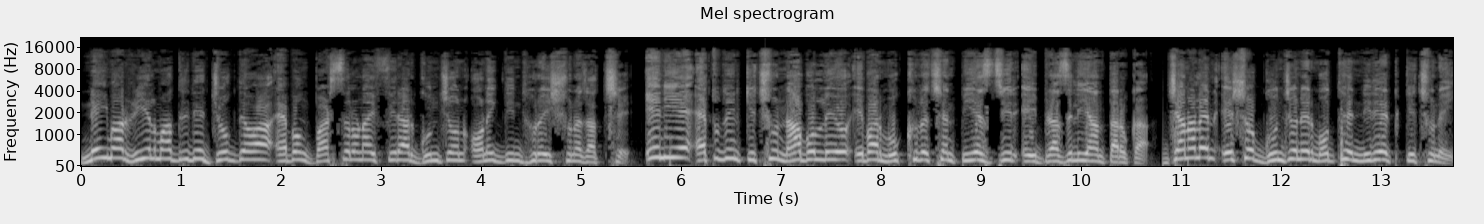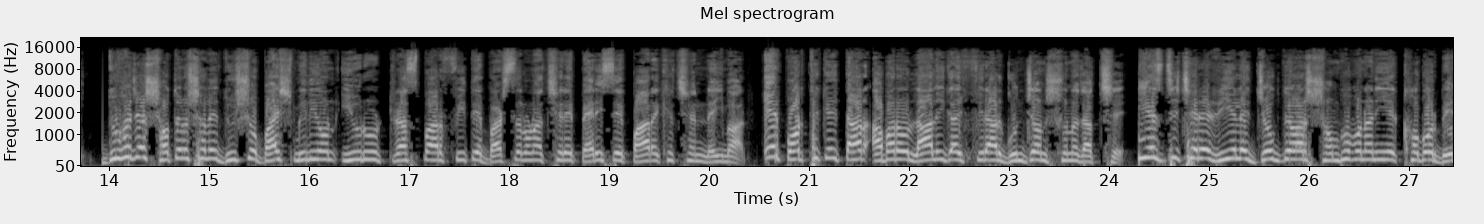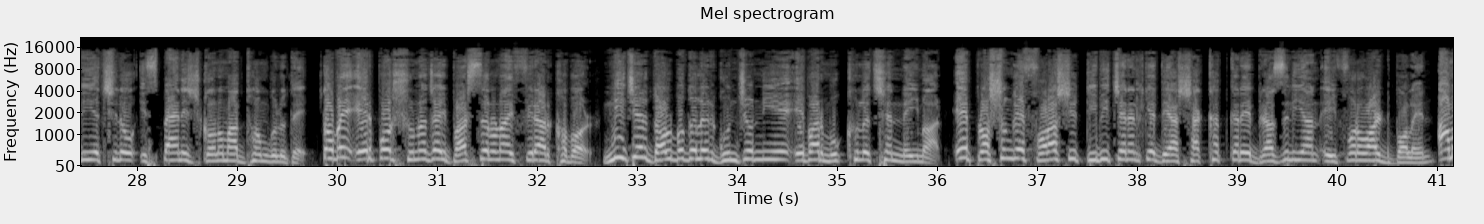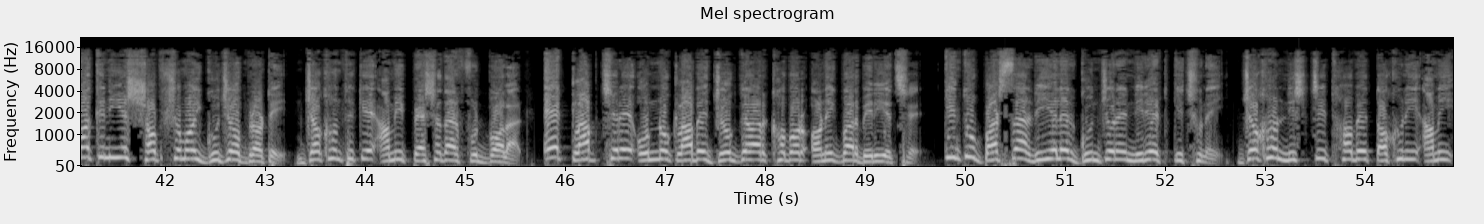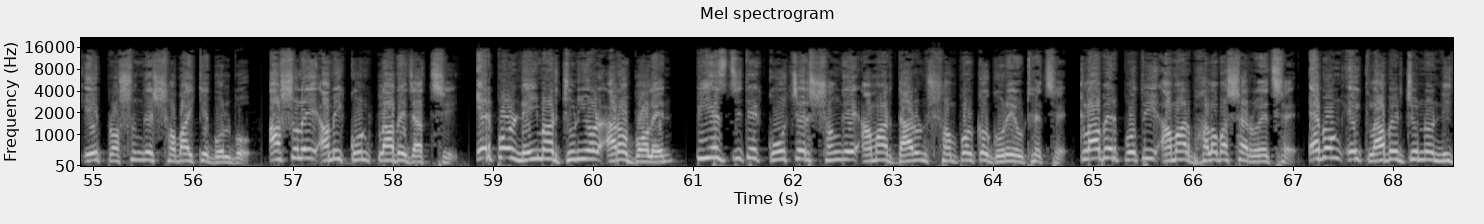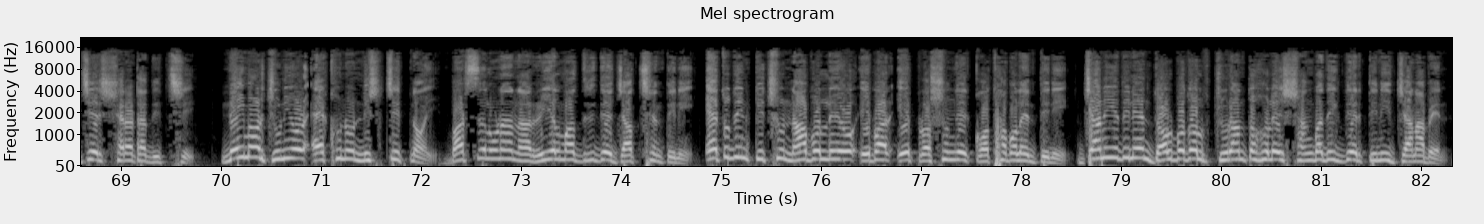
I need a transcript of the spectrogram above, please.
Neymar real মাদ্রিদে যোগ দেওয়া এবং বার্সেলোনায় ফেরার গুঞ্জন অনেকদিন ধরেই শোনা যাচ্ছে। এ নিয়ে এতদিন কিছু না বললেও এবার মুখ খুলেছেন পিএসজির এই ব্রাজিলিয়ান তারকা। জানালেন, এসব গুঞ্জনের মধ্যে নিরেট কিছু নেই। দু হাজার সতেরো সালে দুইশ বাইশ মিলিয়ন ইউরো ট্রান্সফার ফিতে বার্সেলোনা ছেড়ে প্যারিসে পা রেখেছেন নেইমার। এরপর থেকেই তার আবারও লা লিগায় ফেরার গুঞ্জন শোনা যাচ্ছে। পিএসজি ছেড়ে রিয়েলে যোগ দেওয়ার সম্ভাবনা নিয়ে খবর বেরিয়েছিল স্প্যানিশ গণমাধ্যমগুলোতে। তবে এরপর শোনা যায় বার্সেলোনায় ফেরার খবর। নিজের দলবদলের গুঞ্জন নিয়ে এবার মুখ খুলেছেন নেইমার। এ প্রসঙ্গে ফরাসি টিভি চ্যানেলকে দেয়া সাক্ষাৎকারে ব্রাজিলিয়ান এই ফরওয়ার্ড বলেন, আমাকে নিয়ে সব সময় গুজব রটে, যখন থেকে আমি পেশাদার ফুটবলার। এক ক্লাব ছেড়ে অন্য ক্লাবে যোগ দেওয়ার খবর অনেকবার বেরিয়েছে। কিন্তু বার্সা রিয়েলের গুঞ্জনে নিরেট কিছু নেই। যখন নিশ্চিত হবে তখনই আমি এই প্রসঙ্গে সবাইকে বলব আসলে আমি কোন ক্লাবে যাচ্ছি। এরপর নেইমার জুনিয়র আরও বলেন, পিএসজিতে কোচের সঙ্গে আমার দারুণ সম্পর্ক গড়ে উঠেছে। ক্লাবের প্রতি আমার ভালোবাসা রয়েছে এবং এই ক্লাবের জন্য নিজের সেরাটা দিচ্ছি। নেইমার জুনিয়র এখনও নিশ্চিত নয়। বার্সেলোনা না রিয়েল মাদ্রিদে যাচ্ছেন তিনি। এতদিন কিছু না বললেও এবার এ প্রসঙ্গে কথা বলেন তিনি। জানিয়ে দিলেন দলবদল চূড়ান্ত হলে সাংবাদিকদের তিনি জানাবেন।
